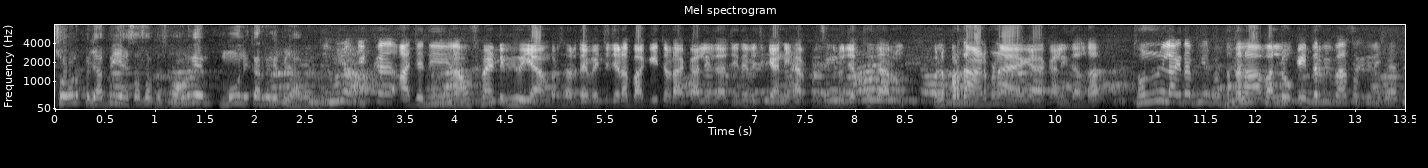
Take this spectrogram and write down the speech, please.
ਸੋ ਹੁਣ ਪੰਜਾਬੀ ਐਸਾ ਸਭ ਕੁਝ ਕਹਾਉਣਗੇ ਮੂੰਹ ਨਹੀਂ ਕਰਨਗੇ ਪੰਜਾਬ ਨੂੰ ਇੱਕ ਅੱਜ ਦੀ ਅਨਾਉਂਸਮੈਂਟ ਵੀ ਹੋਈ ਆ ਅੰਮ੍ਰਿਤਸਰ ਦੇ ਵਿੱਚ ਜਿਹੜਾ ਬਾਗੀ ਧੜਾ ਅਕਾਲੀ ਦਲ ਜਿਹਦੇ ਵਿੱਚ ਗਿਆਨੀ ਹਰਪ੍ਰੀਤ ਸਿੰਘ ਨੂੰ ਜਥੇਦਾਰ ਨੂੰ ਮਤਲਬ ਪ੍ਰਧਾਨ ਬਣਾਇਆ ਗਿਆ ਅਕਾਲੀ ਦਲ ਦਾ। ਤੁਹਾਨੂੰ ਨਹੀਂ ਲੱਗਦਾ ਫਿਰ ਬਦਲਾਅ ਵੱਲ ਲੋਕ ਇੱਧਰ ਵੀ ਵੱਧ ਸਕਦੇ ਨੇ ਸ਼ਾਇਦ?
